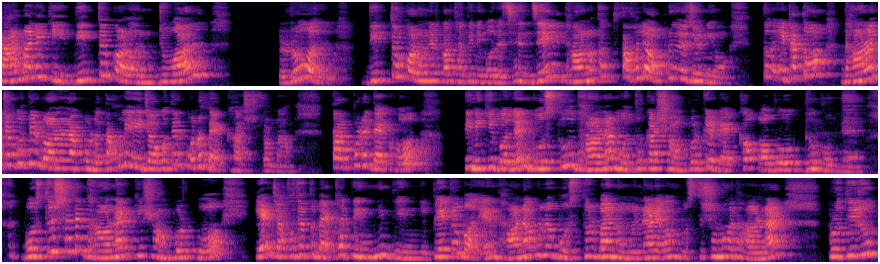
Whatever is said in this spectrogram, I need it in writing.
তার মানে কি? দ্বিত্বকরণ ডুয়াল রোল দ্বিত্বকরণের কথা তিনি বলেছেন যে, ধারণা তত্ত্ব তাহলে অপ্রয়োজনীয়। তো এটা তো ধারণা জগতের বর্ণনা করল, তাহলে এই জগতের কোনো ব্যাখ্যা আসলো না। তারপরে দেখো, তিনি কি বললেন? বস্তু ধারণার মধ্যকার সম্পর্কের ব্যাখ্যা অবোধগম্য বস্তুর সাথে ধারণার কি সম্পর্ক? এর যথাযথ ব্যাখ্যা তিনি দেননি। প্লেটো বলেন, ধারণাগুলো বস্তুর বা নমুনার এবং বস্তুসমূহ ধারণার প্রতিরূপ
